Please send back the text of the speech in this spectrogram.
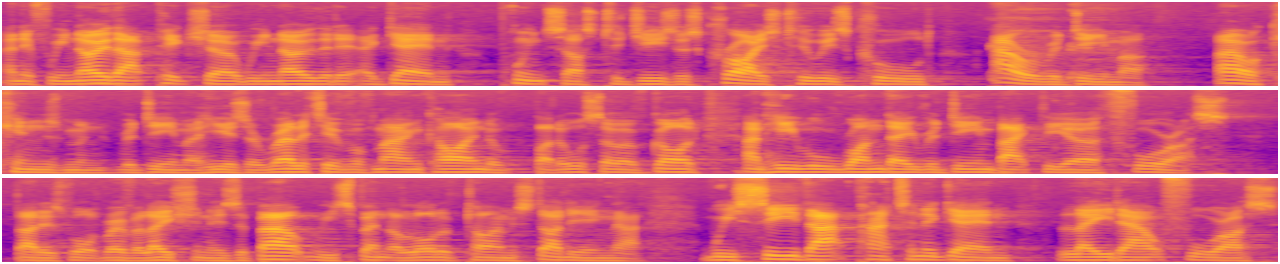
And if we know that picture, we know that it again points us to Jesus Christ, who is called our Redeemer, our kinsman Redeemer. He is a relative of mankind, but also of God, and he will one day redeem back the earth for us. That is what Revelation is about. We spent a lot of time studying that. We see that pattern again laid out for us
